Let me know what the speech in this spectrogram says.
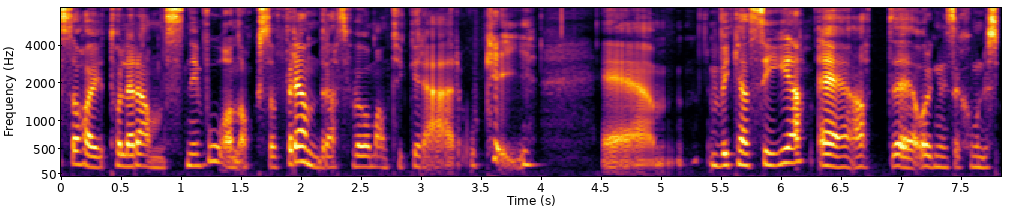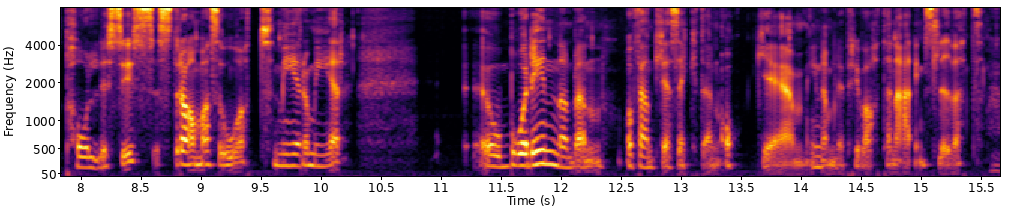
så har ju toleransnivån också förändrats för vad man tycker är okej. Eh, vi kan se eh, att eh, organisationers policies stramas åt mer och mer. Och både inom den offentliga sektorn och eh, inom det privata näringslivet. Mm.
